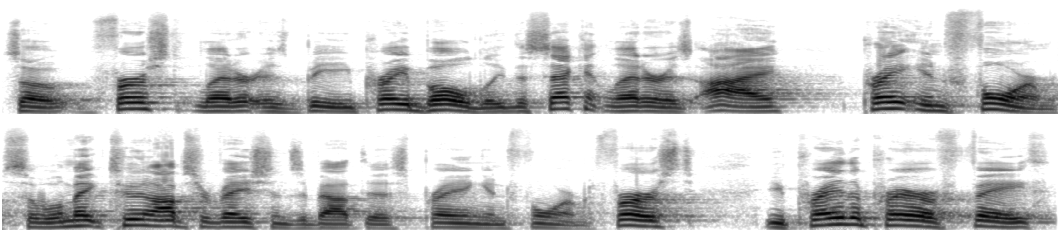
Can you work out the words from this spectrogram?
So, first letter is B, pray boldly. The second letter is I, pray informed. So, we'll make two observations about this praying informed. First, you pray the prayer of faith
